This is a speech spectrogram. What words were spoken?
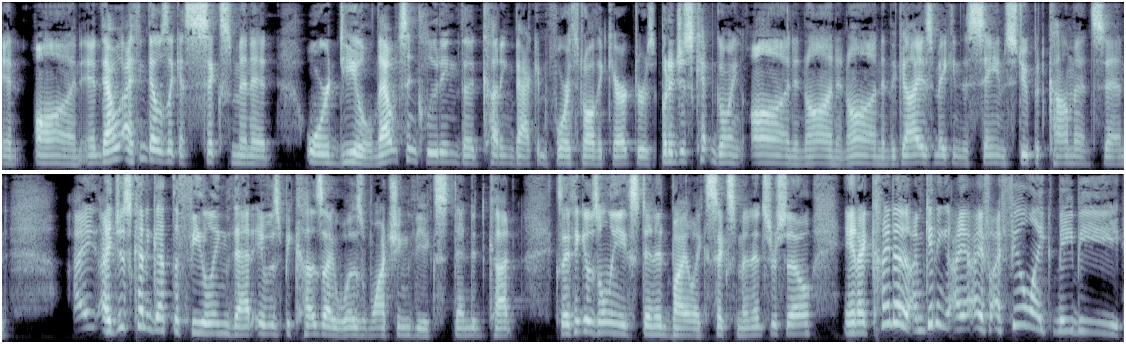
and on, and that I think that was like a six minute ordeal. That was including the cutting back and forth to all the characters, but it just kept going on and on and on, and the guy is making the same stupid comments and. I, I just kind of got the feeling that it was because I was watching the extended cut because I think it was only extended by like six minutes or so, and I kind of I'm getting I, I I feel like maybe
